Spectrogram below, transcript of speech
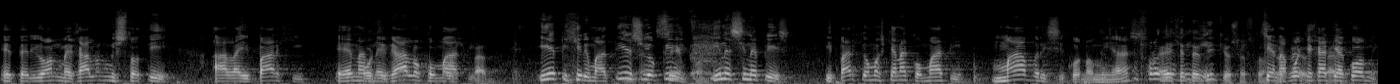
εταιριών μεγάλων μισθωτή. Αλλά υπάρχει ένα Όχι μεγάλο πάντα, κομμάτι. όχι πάντα. Οι επιχειρηματίες οι οποίοι σύμφωνα. είναι συνεπείς. Υπάρχει όμως και ένα κομμάτι μαύρης οικονομίας. Έχετε δίκιο σε αυτό. Και να πω βεβαίως, και κάτι Κάρη. ακόμη.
